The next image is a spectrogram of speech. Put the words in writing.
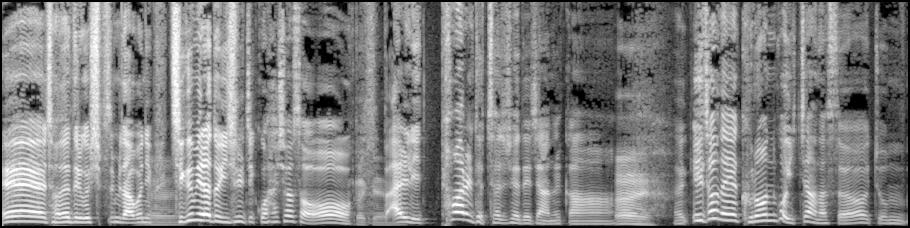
예, 전해드리고 싶습니다. 아버님 네. 지금이라도 이실직고 하셔서 그러게요. 빨리 평화를 되찾으셔야 되지 않을까. 에휴, 예전에 그런 거 있지 않았어요? 좀,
